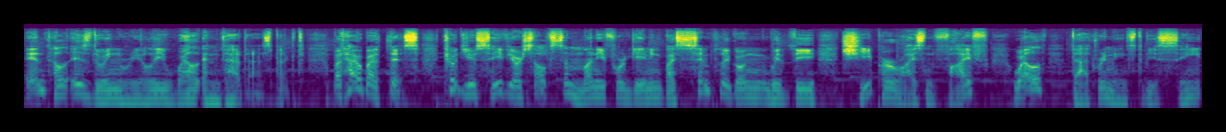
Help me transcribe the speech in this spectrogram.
Intel is doing really well in that aspect. But how about this? Could you save yourself some money for gaming by simply going with the cheaper Ryzen 5? Well, that remains to be seen.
